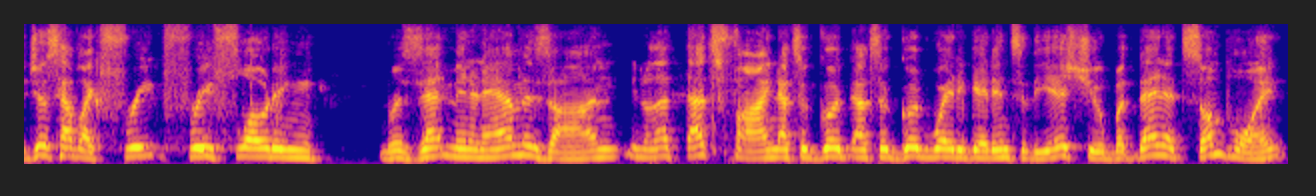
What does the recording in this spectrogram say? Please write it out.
just have like free free floating resentment in amazon you know that that's fine that's a good that's a good way to get into the issue but then at some point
